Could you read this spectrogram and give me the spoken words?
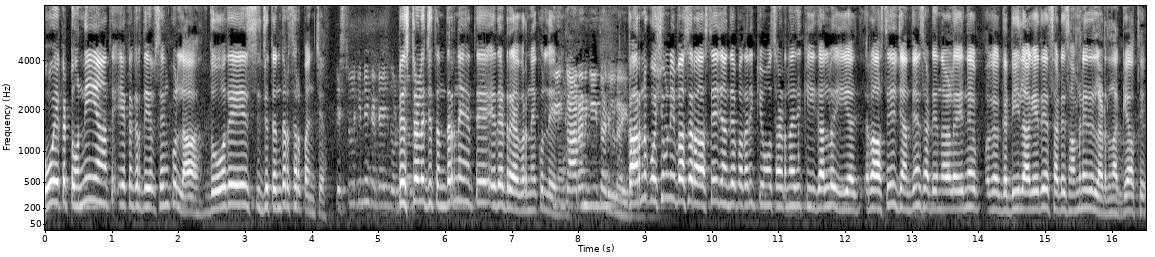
ਉਹ ਇੱਕ ਟੋਨੀ ਆ ਤੇ ਇੱਕ ਗੁਰਦੇਵ ਸਿੰਘ ਘੁੱਲਾ। ਦੋ ਦੇ ਸ- ਜਤਿੰਦਰ ਸਰਪੰਚ। ਪਿਸਟਲ ਕਿੰਨੇ ਕੱਢਿਆ ਜੀ ਤੁਹਾਡੇ ਪਿਸਟਲ ਜਤਿੰਦਰ ਨੇ ਤੇ ਇਹਦੇ ਡਰਾਈਵਰ ਨੇ ਘੁੱਲੇ ਨੇ। ਕਾਰਨ ਕੀ ਤੁਹਾਡੀ ਲੜਾਈ ਕਾਰਨ ਕੁਛ ਵੀ ਨਹੀਂ ਬਸ ਰਾਸਤੇ 'ਚ ਜਾਂਦੇ ਪਤਾ ਨਹੀਂ ਕਿਉਂ ਸਾਡੇ ਨਾਲ ਇਹਦੀ ਕੀ ਗੱਲ ਹੋਈ ਆ। ਰਾਸਤੇ 'ਚ ਜਾਂਦੇ ਆ ਸਾਡੇ ਨਾਲ ਇਹਨੇ ਗੱਡੀ ਲਾ ਕੇ ਤੇ ਸਾਡੇ ਸਾਹਮਣੇ ਤੇ ਲੜਨ ਲੱਗ ਗਿਆ ਉੱਥੇ।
